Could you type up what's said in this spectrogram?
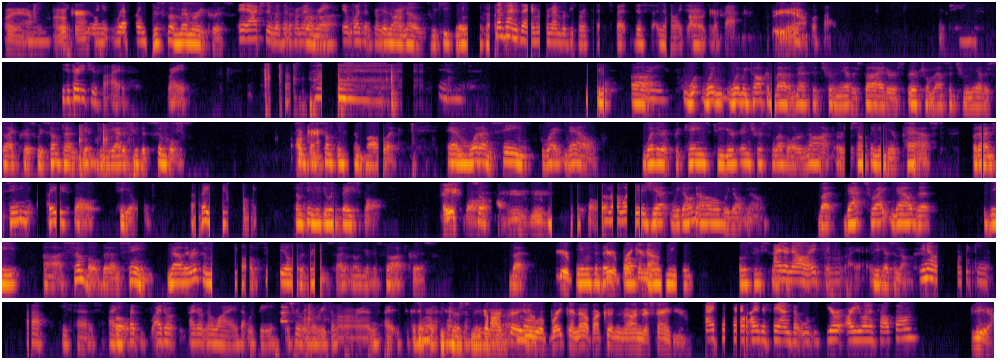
Oh yeah. Okay. reference. Just from memory, Chris. It actually wasn't from memory. From, uh, it wasn't from in memory. our notes, we keep notes. Sometimes I remember people's birthdays, but this no, I, I have okay. to look back. Yeah. Four, five. He's a thirty-two five, right? and you know, uh, when when we talk about a message from the other side or a spiritual message from the other side, Chris, we sometimes get into the attitude of symbols. Something, okay. something symbolic. And what I'm seeing right now, whether it pertains to your interest level or not, or something in your past, but I'm seeing a baseball field, a baseball game, something to do with baseball. Baseball. So, mm-hmm. don't know what it is yet. We don't know. We don't know. But that's right now the the uh, symbol that I'm seeing. Now there is a movie called Field of Dreams. I don't know if you ever saw it, Chris, but you're, it was a baseball you're breaking up. I don't know. It, he doesn't know. You know, breaking up. He says. I, Oh. But I don't. I don't know why that would be. There's really no reason on our end. I, it's a good Well, internet because connection. maybe No, I I'm not- said No. you were breaking up. I couldn't understand you. I understand, I understand, but you're. Are you on a cell phone? Yeah.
